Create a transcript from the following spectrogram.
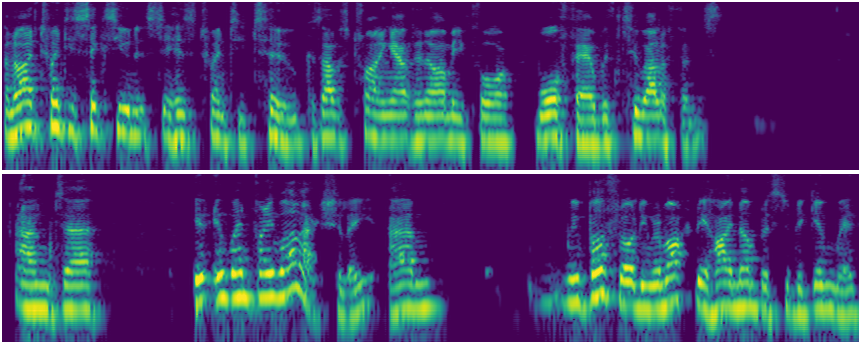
And I had 26 units to his 22 because I was trying out an army for warfare with two elephants, and uh, it, it went very well actually. Um, we were both rolling remarkably high numbers to begin with,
